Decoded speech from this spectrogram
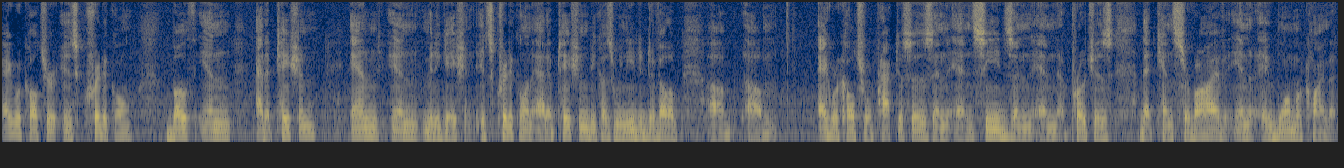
Agriculture is critical both in adaptation and in mitigation. It's critical in adaptation because we need to develop uh, um, agricultural practices and, and seeds and, and approaches that can survive in a warmer climate.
